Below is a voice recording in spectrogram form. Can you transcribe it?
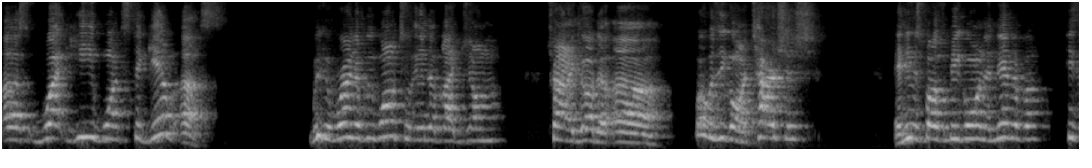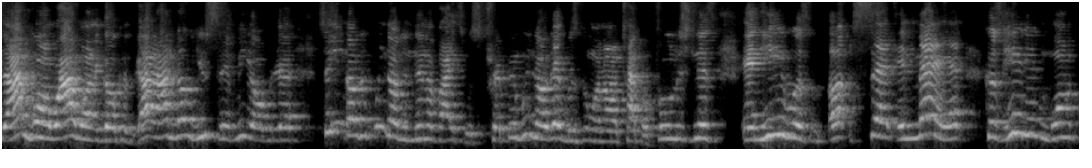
us what He wants to give us. We can run if we want to, end up like Jonah, trying to go to, uh, what was he going, Tarshish? And he was supposed to be going to Nineveh. He said, I'm going where I want to go because God, I know you sent me over there. So you know that we know the Ninevites was tripping. We know they was doing all type of foolishness. And he was upset and mad because he didn't want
